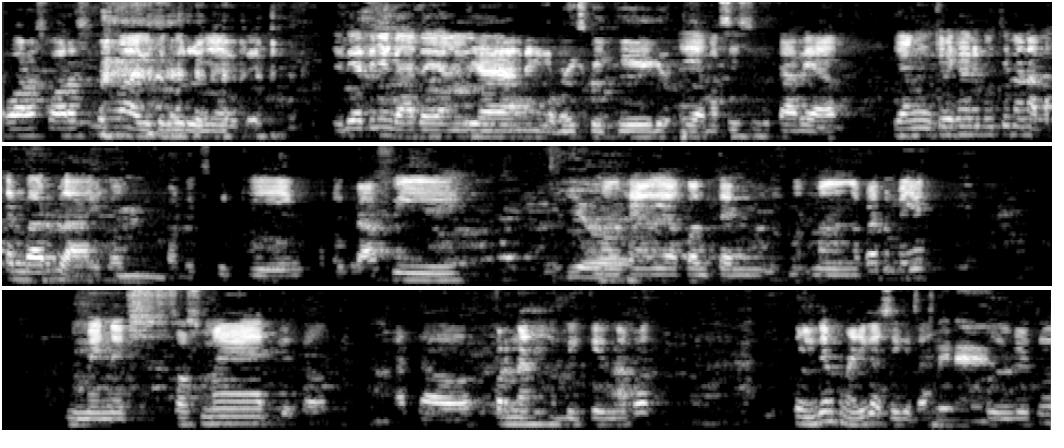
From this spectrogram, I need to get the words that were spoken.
waras-waras semua gitu gurunya gitu. ya. Jadi artinya nggak ada yang ya aneh gitu. public speaking gitu. Iya masih sekitar ya yang kira-kira dibutuhin anak pekan baru lah gitu. Hmm. Public speaking, fotografi, video meng- ya konten apa namanya? Manage sosmed gitu. Atau pernah bikin apa? Kuliner pernah juga sih kita. Kuliner. kuliner itu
